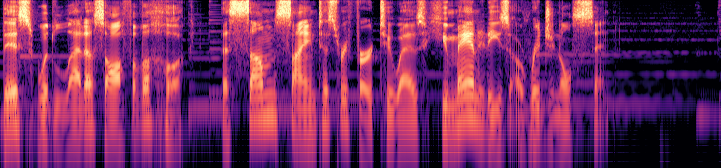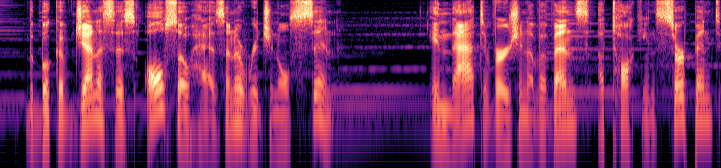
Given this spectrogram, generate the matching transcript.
This would let us off of a hook that some scientists refer to as humanity's original sin. The book of Genesis also has an original sin. In that version of events, a talking serpent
